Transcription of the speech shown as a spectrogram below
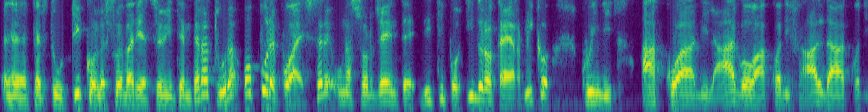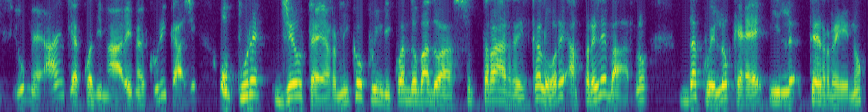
eh, per tutti con le sue variazioni di temperatura, oppure può essere una sorgente di tipo idrotermico, quindi acqua di lago, acqua di falda, acqua di fiume, anche acqua di mare in alcuni casi, oppure geotermico, quindi quando vado a sottrarre il calore, a prelevarlo da quello che è il terreno.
